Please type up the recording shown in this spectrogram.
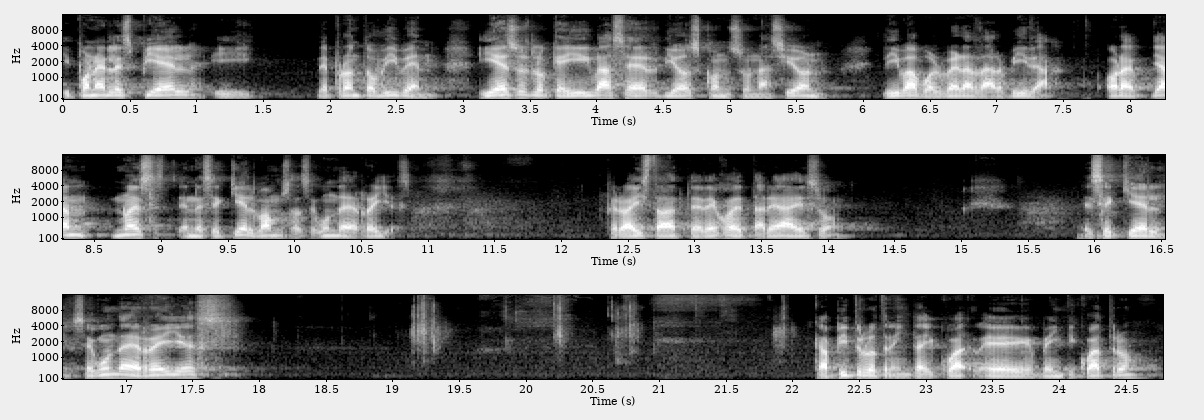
y ponerles piel y de pronto viven. Y eso es lo que iba a hacer Dios con su nación. Le iba a volver a dar vida. Ahora, ya no es en Ezequiel, vamos a Segunda de Reyes. Pero ahí está, te dejo de tarea eso. Ezequiel, Segunda de Reyes, capítulo 34, 24. Eh,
